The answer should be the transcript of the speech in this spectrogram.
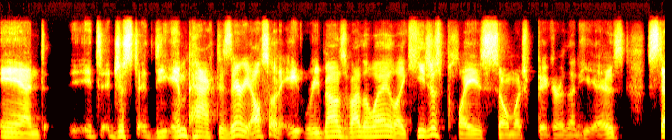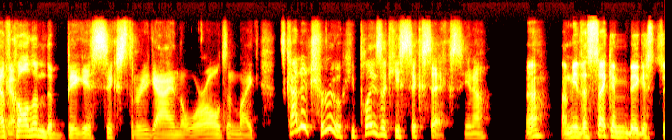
and it's just the impact is there. He also had eight rebounds, by the way. Like he just plays so much bigger than he is. Steph Yep. called him the biggest six three guy in the world, and like it's kind of true. He plays like he's six six. You know. Yeah, I mean the second biggest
